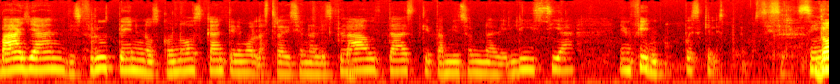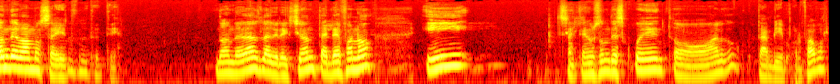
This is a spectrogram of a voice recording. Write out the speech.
vayan, disfruten, nos conozcan, tenemos las tradicionales flautas que también son una delicia, en fin, pues qué les podemos decir. Sí. ¿Dónde vamos a ir, Tete? Donde damos la dirección, teléfono y si tenemos un descuento o algo, también, por favor.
